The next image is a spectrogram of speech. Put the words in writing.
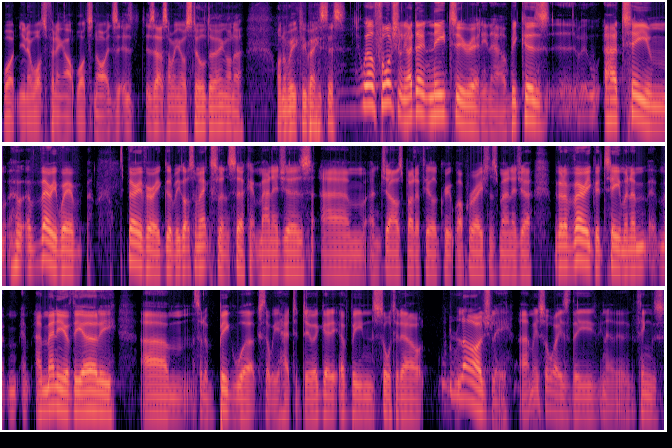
what you know, what's filling up, what's not. Is, is, is that something you're still doing on a on a weekly basis? Well, fortunately, I don't need to really now because uh, our team, who are very very very, very good. We've got some excellent circuit managers um, and Giles Butterfield, Group Operations Manager. We've got a very good team, and, um, and many of the early um, sort of big works that we had to do have been sorted out largely. Um, it's always the you know things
